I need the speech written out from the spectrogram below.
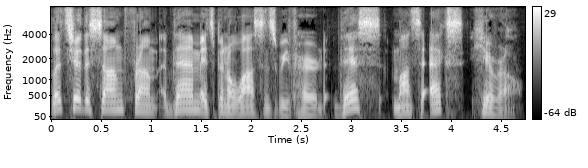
Let's hear the song from them. It's been a while since we've heard this Monsta X Hero.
